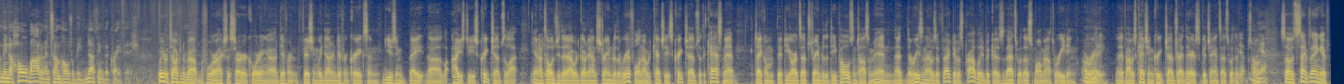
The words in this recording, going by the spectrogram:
I mean, the whole bottom in some holes would be nothing but crayfish. We were talking about before I actually started recording uh, different fishing we done in different creeks and using bait. Uh, I used to use creek chubs a lot, and I told you that I would go downstream to the riffle and I would catch these creek chubs with a cast net, take them 50 yards upstream to the deep holes and toss them in. That the reason that was effective is probably because that's what those smallmouth were eating already. If I was catching creek chubs right there, it's a good chance that's what the Yep. small. Oh, yeah. So it's the same thing. If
